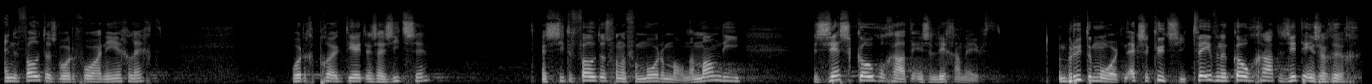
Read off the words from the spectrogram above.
En de foto's worden voor haar neergelegd, worden geprojecteerd en zij ziet ze. En ze ziet de foto's van een vermoorde man. Een man die zes kogelgaten in zijn lichaam heeft. Een brute moord, een executie. Twee van de kogelgaten zitten in zijn rug.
